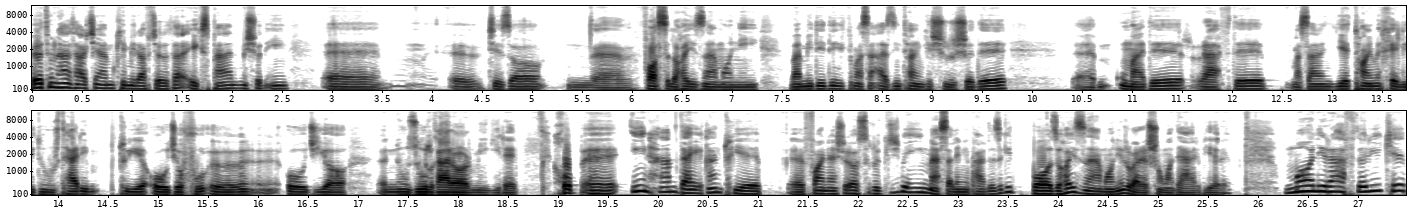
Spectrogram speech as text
یادتون هست هرچی هم که می‌رفت جلوتر expand می‌شد این چیزا فاصله های زمانی. و می‌دیدید که مثلا از این time که شروع شده اومده رفته. مثلا یه time خیلی دورتری توی اوج, اوج یا نزول قرار می‌گیره. خب این هم دقیقا توی financial astrology به این مسئله می‌پردازه که بازه های زمانی رو برای شما در بیاره. مالی رفتاری که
